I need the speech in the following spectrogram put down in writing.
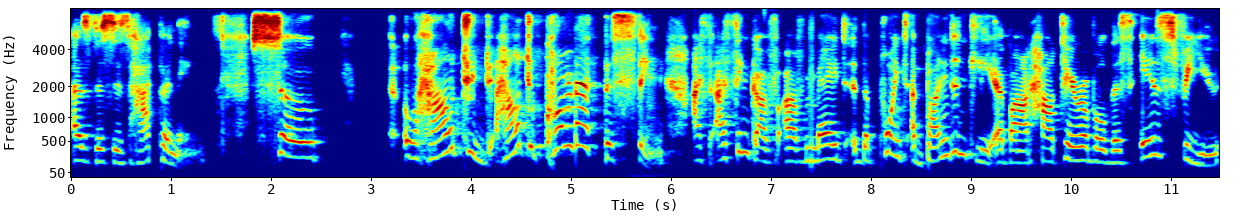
as this is happening. So, uh, how to how to combat this thing I, th- I, think I've I've made the point abundantly about how terrible this is for you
